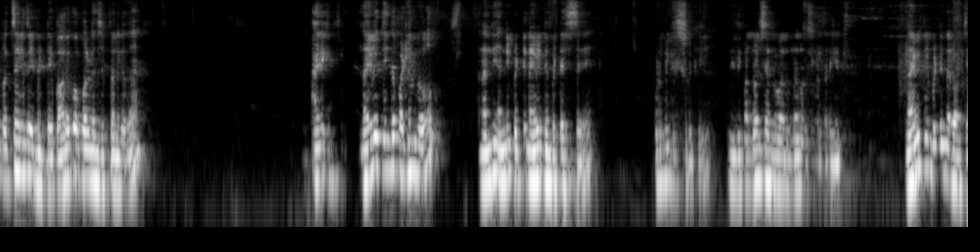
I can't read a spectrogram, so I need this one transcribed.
ప్రత్యేకత ఏంటంటే బాలగోపాల్ అని చెప్పాను కదా ఆయనకి నైవేద్యంగా పళ్ళెంలో అన్ని అన్ని పెట్టి నైవేద్యం పెట్టేస్తే ఉడిపి కృష్ణుడికి ఇది మధ్వాచార్యుల వాళ్ళు ఉన్న రోజుల్లో జరిగింది. నైవేద్యం పెట్టిన తర్వాత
